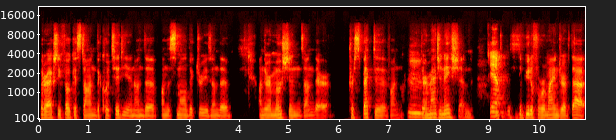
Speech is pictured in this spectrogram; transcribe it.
but are actually focused on the quotidian on the on the small victories on the on their emotions on their perspective on mm. their imagination yeah. this is a beautiful reminder of that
